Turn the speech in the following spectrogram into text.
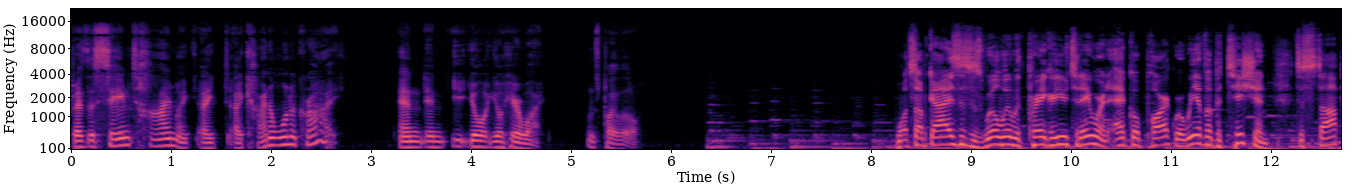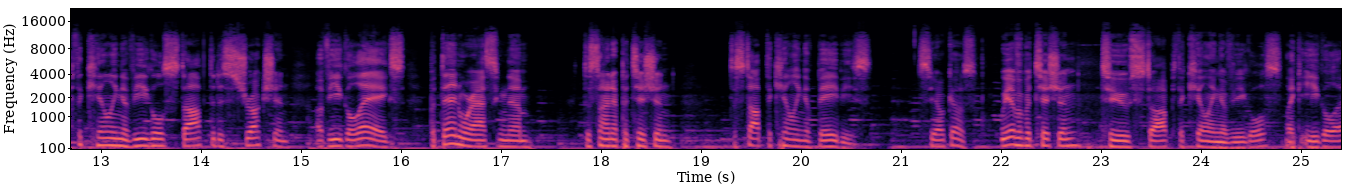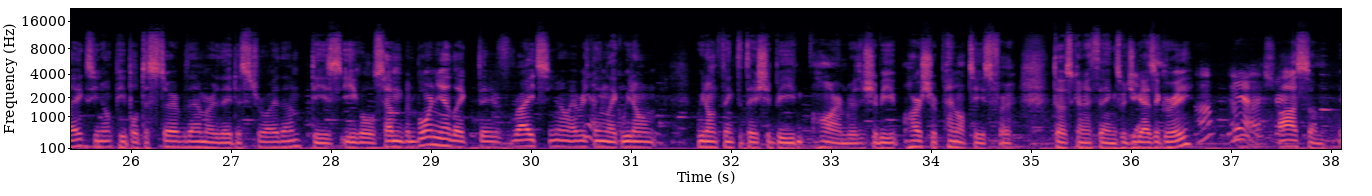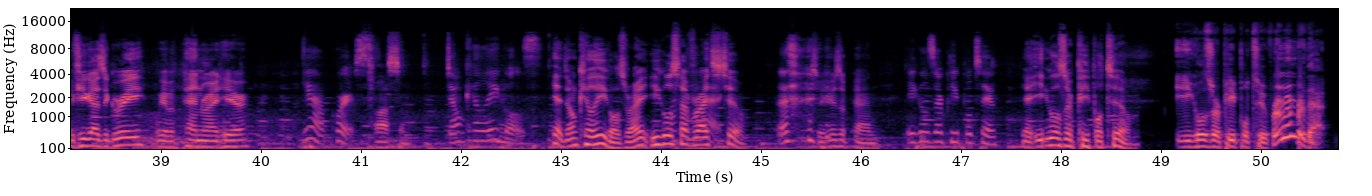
but at the same time I I, I kind of want to cry, and and you'll you'll hear why. Let's play a little. What's up, guys? This is Will Witt with PragerU. Today we're in Echo Park where we have a petition to stop the killing of eagles, stop the destruction of eagle eggs, but then we're asking them to sign a petition to stop the killing of babies. See how it goes. We have a petition to stop the killing of eagles, like eagle eggs. You know, people disturb them or they destroy them. These eagles haven't been born yet, like they have rights. You know, everything. Like we don't, we don't think that they should be harmed or there should be harsher penalties for those kind of things. Would you guys agree? Huh? Yeah, sure. Awesome. If you guys agree, we have a pen right here. Yeah, of course. Awesome. Don't kill eagles. Yeah, don't kill eagles, right? Eagles What have the rights too. So here's a pen. eagles are people too. Yeah, eagles are people too. Eagles are people too. Remember that.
